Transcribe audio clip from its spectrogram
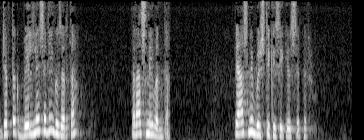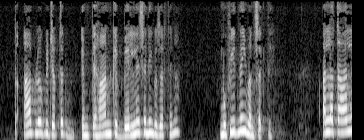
جب تک بیلنے سے نہیں گزرتا، رس نہیں بنتا، پیاس نہیں بجتی کسی کی اس سے پھر۔ تو آپ لوگ بھی جب تک امتحان کے بیلنے سے نہیں گزرتے نا، مفید نہیں بن سکتے۔ اللہ تعالی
